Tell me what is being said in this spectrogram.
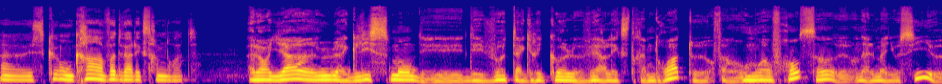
euh, est-ce qu'on craint un vote vers l'extrême droite? Alors il y a eu un glissement des, votes agricoles vers l'extrême droite, euh, enfin au moins en France, hein, en Allemagne aussi, euh,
